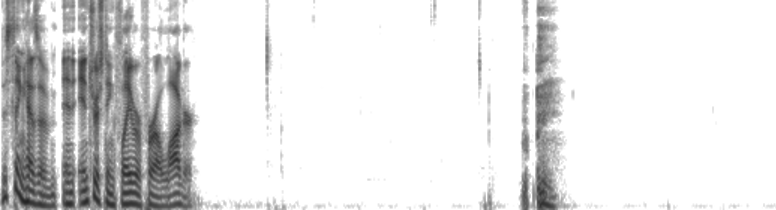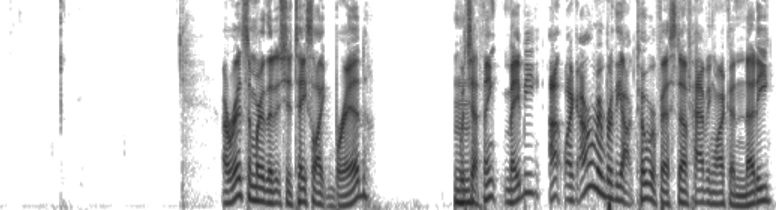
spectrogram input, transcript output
This thing has a, an interesting flavor for a lager. I read somewhere that it should taste like bread, which mm-hmm. I think maybe I like. I remember the Oktoberfest stuff having like a nutty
